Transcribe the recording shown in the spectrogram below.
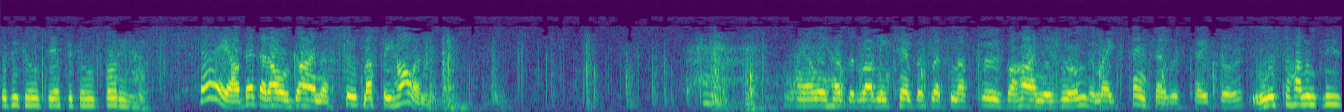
typical theatrical boarding house. Hey, I'll bet that old guy in the suit must be Holland. I only hope that Rodney Tempest left enough clues behind his room to make sense out of this case for us. Mr. Holland, please.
